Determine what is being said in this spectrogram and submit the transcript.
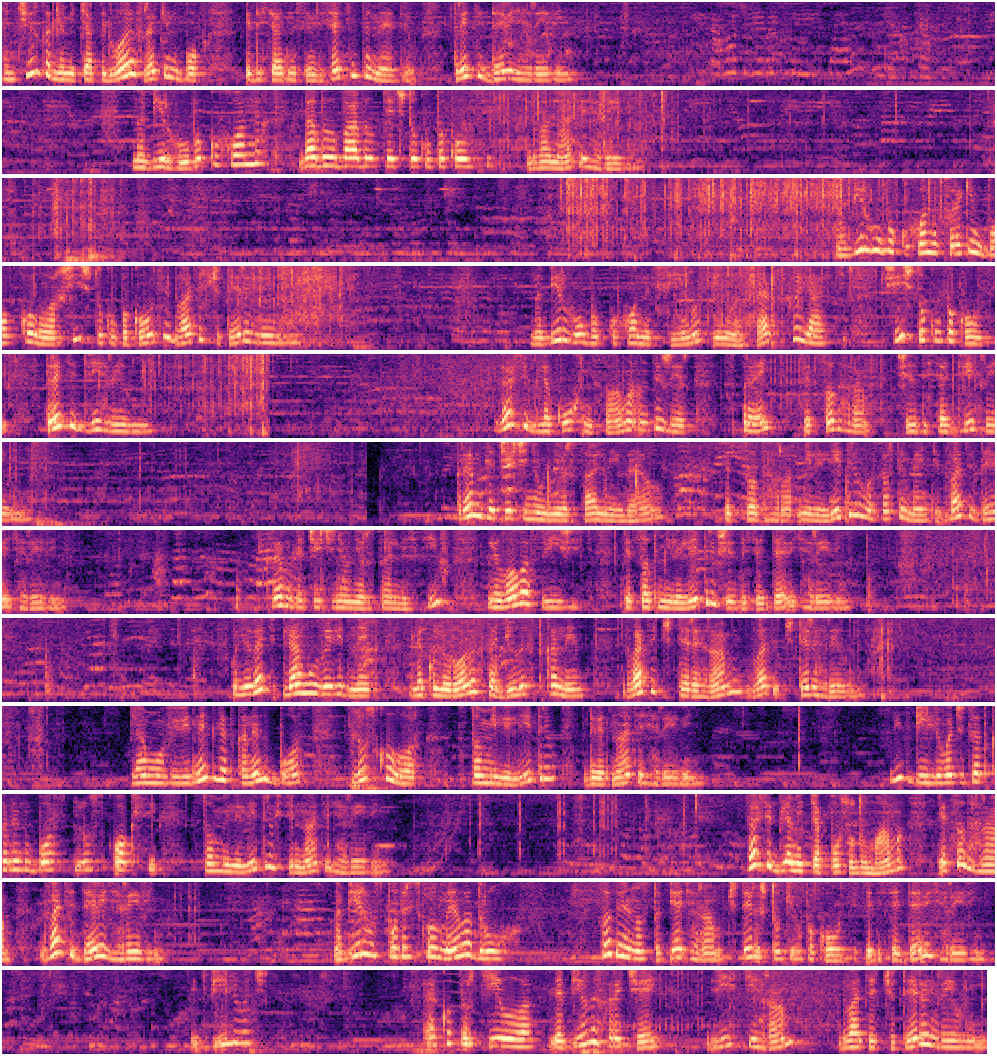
Ганчірка для миття підлоги Фрекінбок. 50 на 70 см 39 гривень. Набір губок кухонних. Double Bubble. 5 штук в упаковці. 12 гривень. Набір губок кухонних Фрекінбок Color 6 штук в упаковці 24 гривні. Набір губок кухонних фіну, фіноефект хвилясті 6 штук в упаковці 32 гривні. Засіб для кухні сама антижир. Спрей 500 грам 62 гривні. Крем для чищення універсальний ВЕЛ 500 мл в асортименті 29 гривень. Крем для чищення універсальний сів. Лілова свіжість 500 мл 69 гривень. Олівець плямовивідник для кольорових та білих тканин 24 грами 24 гривні. Плямовивідник для тканин Бос плюс колор 100 мл 19 гривень. Відбілювач для тканин Бос плюс Оксі 100 мл 17 гривень. Засіб для миття посуду мама 500 грам 29 гривень. Набір господарського мила друг 195 грам 4 штуки в упаковці 59 гривень. Відбілювач екотортілла для білих речей 200 грам 24 гривні.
